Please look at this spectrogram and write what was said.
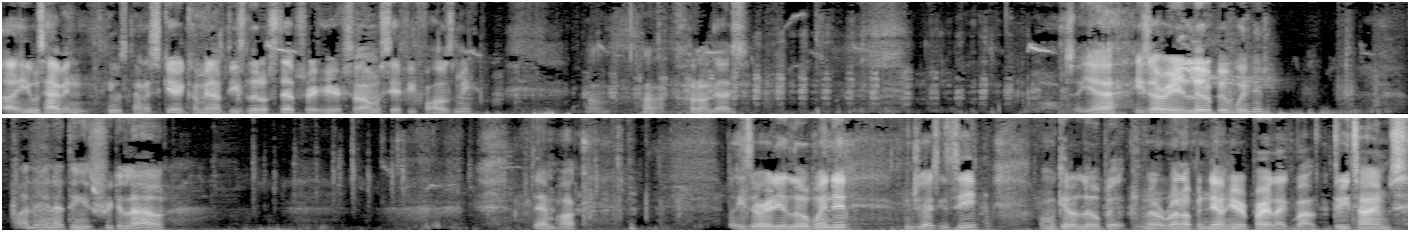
Uh, he was having he was kind of scared coming up these little steps right here, so I'm gonna see if he follows me. Um, hold, on, hold on, guys. So yeah, he's already a little bit winded. Oh dang, that thing is freaking loud. Damn hawk. But he's already a little winded, as you guys can see. I'm gonna get a little bit, I'm gonna run up and down here probably like about three times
